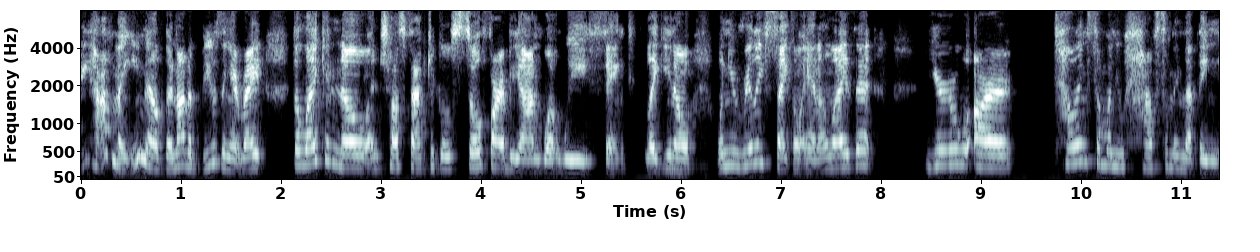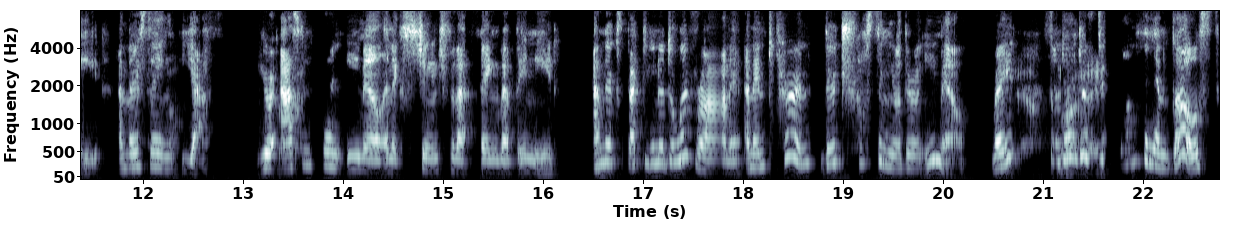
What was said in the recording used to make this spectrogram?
they have my email. They're not abusing it right? The like and know and trust factor goes so far beyond what we think. Like you know when you really psychoanalyze it you are telling someone you have something that they need and they're saying oh. yes. You're asking for an email in exchange for that thing that they need and they're expecting you to deliver on it and in turn they're trusting you with their email right? Yeah, so don't right. just do one thing and ghost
